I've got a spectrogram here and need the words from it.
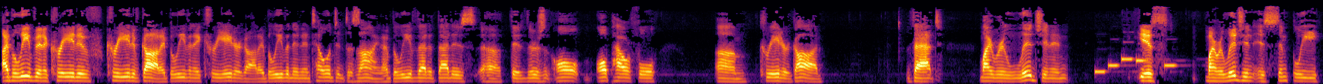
I believe in a creative, creative God. I believe in a creator God. I believe in an intelligent design. I believe that that is uh, that there's an all all powerful um, creator God. That my religion is my religion is simply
